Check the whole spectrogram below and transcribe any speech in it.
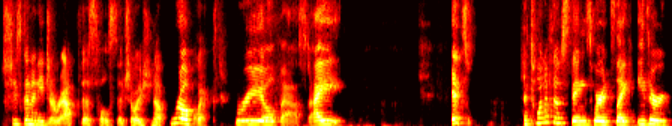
She's going to need to wrap this whole situation up real quick. Real fast. I it's it's one of those things where it's like either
